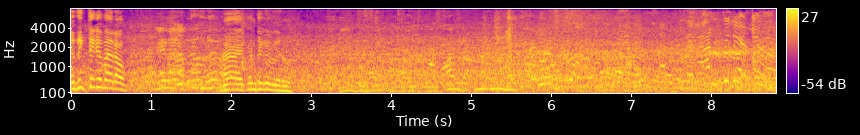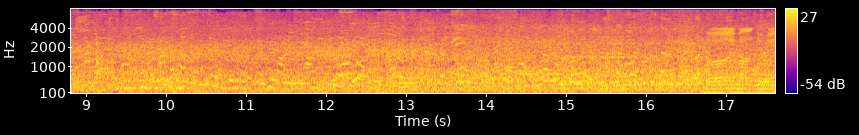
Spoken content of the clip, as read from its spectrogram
এদিক থেকে বেরো। হ্যাঁ এখান থেকে বেরো। Mời mà rồi.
